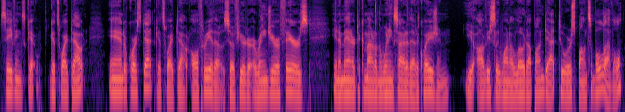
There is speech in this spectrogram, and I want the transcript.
savings get gets wiped out, and of course, debt gets wiped out. All three of those. So if you're to arrange your affairs in a manner to come out on the winning side of that equation, you obviously want to load up on debt to a responsible level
